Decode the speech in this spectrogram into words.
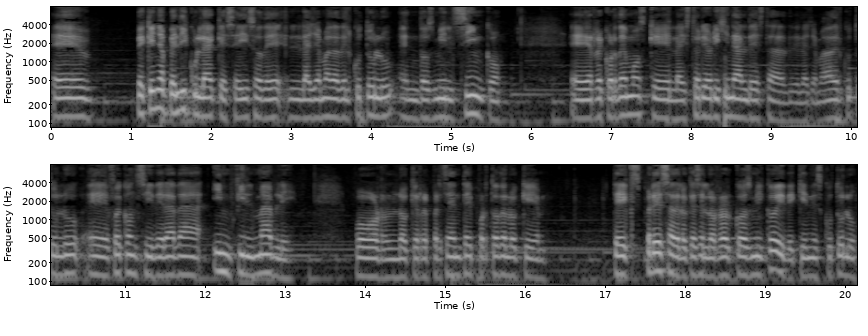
eh, pequeña película que se hizo de La llamada del Cthulhu en 2005. Eh, recordemos que la historia original de esta de la llamada del Cthulhu eh, fue considerada infilmable por lo que representa y por todo lo que te expresa de lo que es el horror cósmico y de quién es Cthulhu.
